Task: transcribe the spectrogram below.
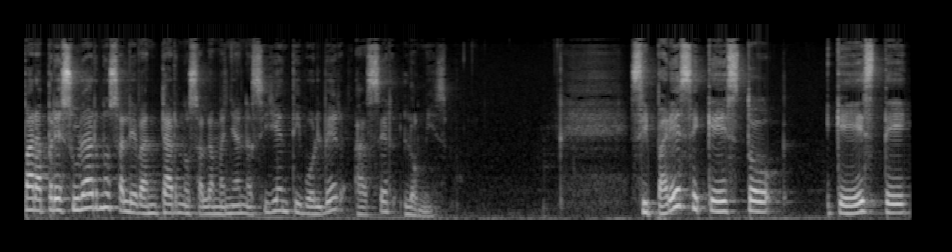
para apresurarnos a levantarnos a la mañana siguiente y volver a hacer lo mismo. Si parece que esto, que este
